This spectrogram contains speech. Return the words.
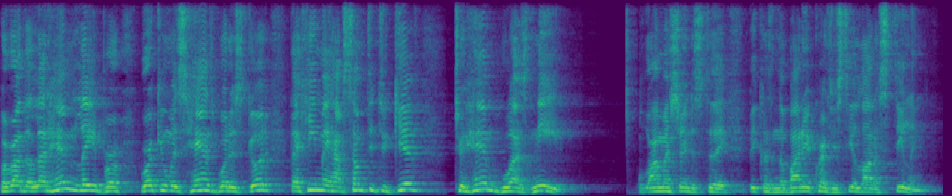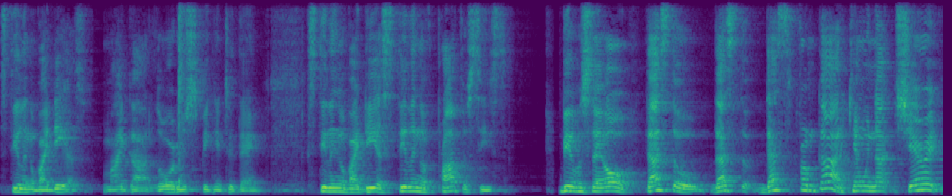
but rather let him labor, working with his hands what is good, that he may have something to give to him who has need. Why am I sharing this today? Because in the body of Christ, you see a lot of stealing, stealing of ideas. My God, Lord, you're speaking today. Stealing of ideas, stealing of prophecies. Be able to say, "Oh, that's the that's the that's from God." Can we not share it?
